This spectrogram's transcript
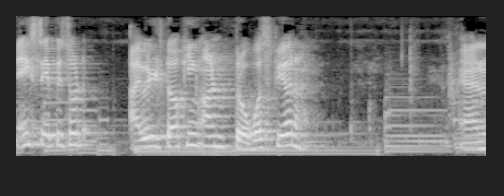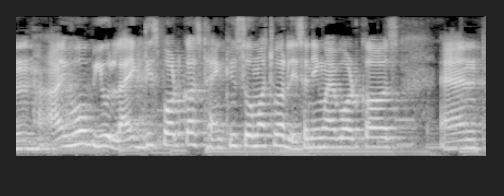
next episode I will talking on troposphere and I hope you like this podcast. Thank you so much for listening my podcast and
